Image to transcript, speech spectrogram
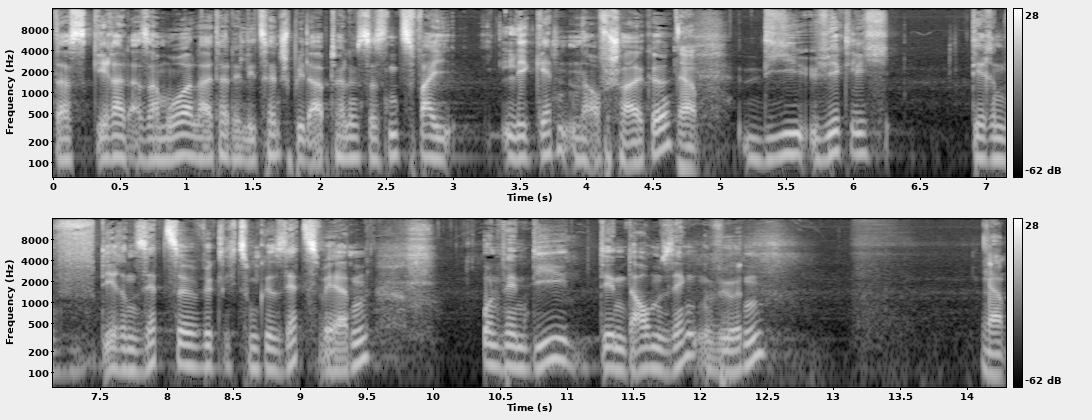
dass Gerald Asamoah Leiter der Lizenzspielerabteilung ist. Das sind zwei Legenden auf Schalke, Ja. die wirklich deren, deren Sätze wirklich zum Gesetz werden. Und wenn die den Daumen senken würden, Ja.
